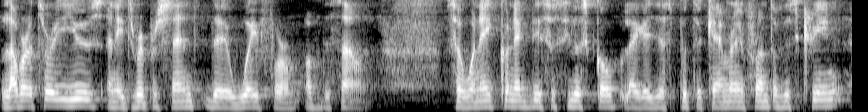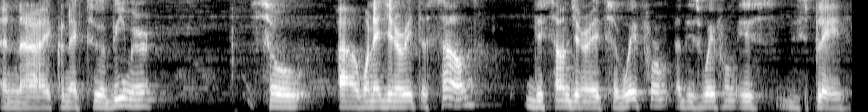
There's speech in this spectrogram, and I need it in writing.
laboratory use and it represents the waveform of the sound. So when I connect this oscilloscope, like I just put the camera in front of the screen and I connect to a beamer. So uh, when I generate a sound, this sound generates a waveform, and this waveform is displayed.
